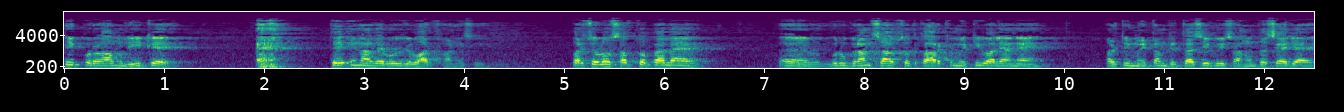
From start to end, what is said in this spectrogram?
ਇੱਕ ਪ੍ਰੋਗਰਾਮ ਲੀਕ ਕੇ ਤੇ ਇਹਨਾਂ ਦੇ ਰੋਜ਼ ਜਵਾਬ ਖਾਣੀ ਸੀ। ਪਰ ਚਲੋ ਸਭ ਤੋਂ ਪਹਿਲਾਂ ਅਹ, ਗੁਰੂ ਗ੍ਰੰਥ ਸਾਹਿਬ ਸਤਕਾਰ ਕਮੇਟੀ ਵਾਲਿਆਂ ਨੇ ਅਲਟੀਮੇਟਮ ਦਿੱਤਾ ਸੀ ਵੀ ਸਾਨੂੰ ਦੱਸਿਆ ਜਾਏ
